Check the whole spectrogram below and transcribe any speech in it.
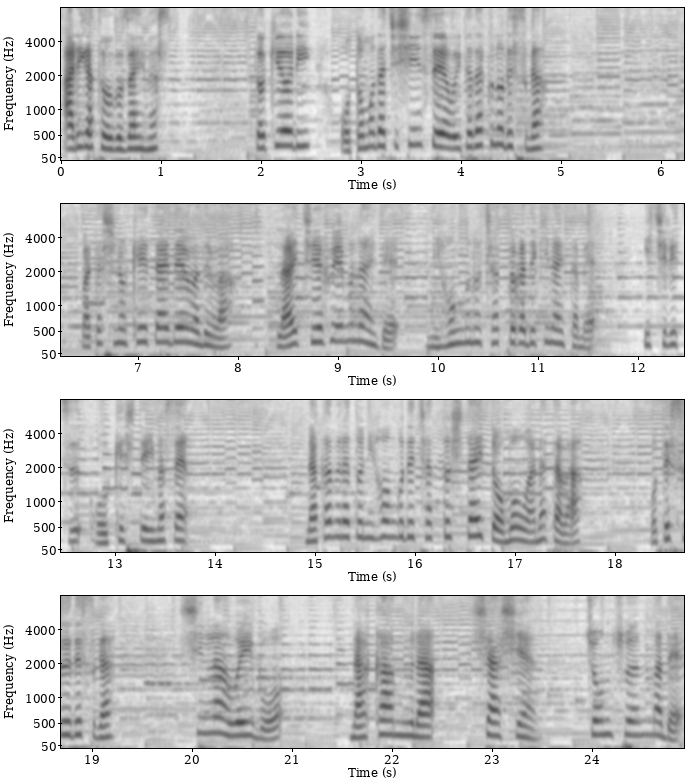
ありがとうございます。時折、お友達申請をいただくのですが、私の携帯電話では、ライチ FM 内で日本語のチャットができないため、一律お受けしていません。中村と日本語でチャットしたいと思うあなたは、お手数ですが、新浪ウェイボー、中村、下線、ジョンツンまで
